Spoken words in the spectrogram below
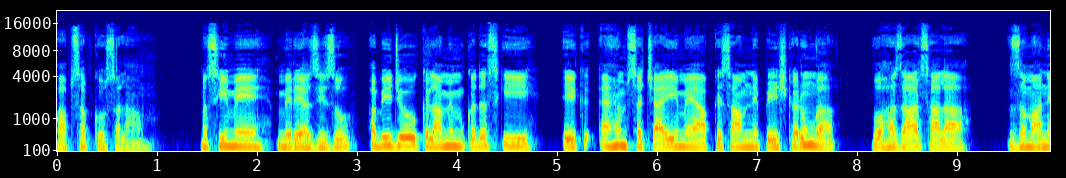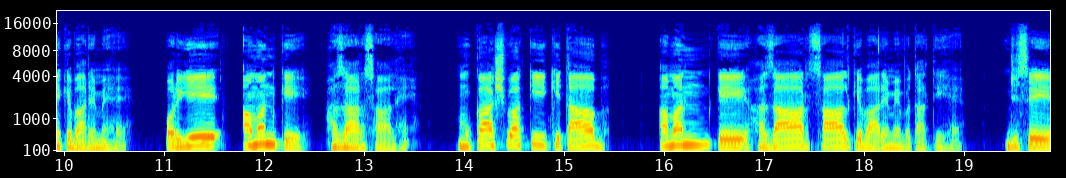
آپ سب کو سلام۔ مسیح میں میرے عزیزو، ابھی جو کلام مقدس کی ایک اہم سچائی میں آپ کے سامنے پیش کروں گا، وہ ہزار سالہ زمانے کے بارے میں ہے اور یہ امن کے ہزار سال ہیں۔ مکاشوا کی کتاب امن کے ہزار سال کے بارے میں بتاتی ہے، جسے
